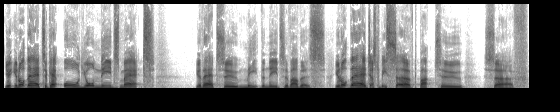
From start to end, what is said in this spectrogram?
You're not there to get all your needs met. You're there to meet the needs of others. You're not there just to be served, but to serve.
